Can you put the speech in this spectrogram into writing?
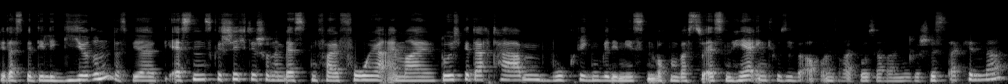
dass wir delegieren, dass wir die Essensgeschichte schon im besten Fall vorher einmal durchgedacht haben. Wo kriegen wir die nächsten Wochen was zu essen her, inklusive auch unserer größeren Geschwisterkinder.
